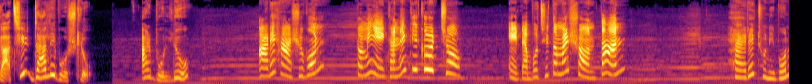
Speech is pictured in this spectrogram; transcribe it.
গাছের ডালে বসল আর বলল আরে হাসু বোন তুমি এখানে কি করছ? এটা বুঝি তোমার সন্তান? হ্যাঁ রে টুনি বোন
